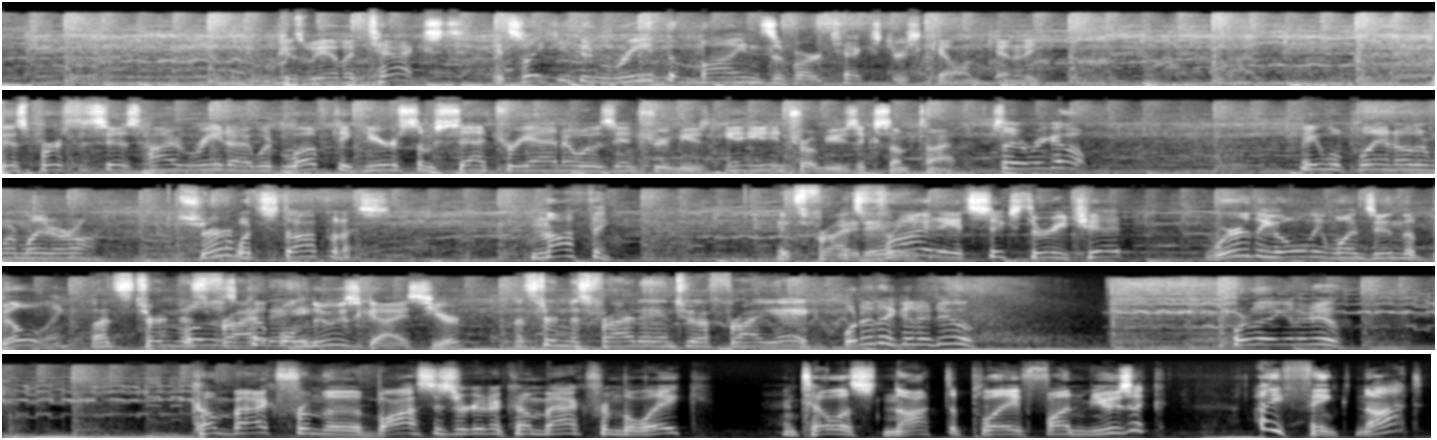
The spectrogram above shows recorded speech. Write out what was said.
because we have a text. It's like you can read the minds of our texters, Kellen Kennedy. This person says, Hi, Reid. I would love to hear some Satriani's intro music, intro music sometime. So there we go. Maybe we'll play another one later on. Sure. What's stopping us? Nothing. It's Friday. It's Friday at 6.30, Ched. We're the only ones in the building. Let's turn this Well, there's Friday. a couple news guys here. Let's turn this Friday into a Friday. What are they going to do? What are they going to do? Come back from the bosses are going to come back from the lake and tell us not to play fun music? I think not.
